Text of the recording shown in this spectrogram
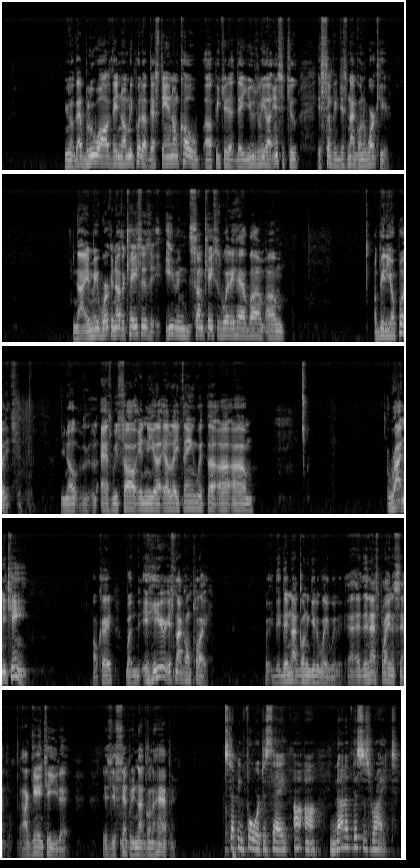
You know that blue wall that they normally put up, that stand on code uh, feature that they usually uh, institute, is simply just not going to work here. Now it may work in other cases, even some cases where they have um, um, a video footage. You know, as we saw in the uh, L.A. thing with the uh, um, Rodney King. Okay, but here, it's not going to play. They're not going to get away with it. And that's plain and simple. I guarantee you that. It's just simply not going to happen. Stepping forward to say, uh uh-uh, uh, none of this is right.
